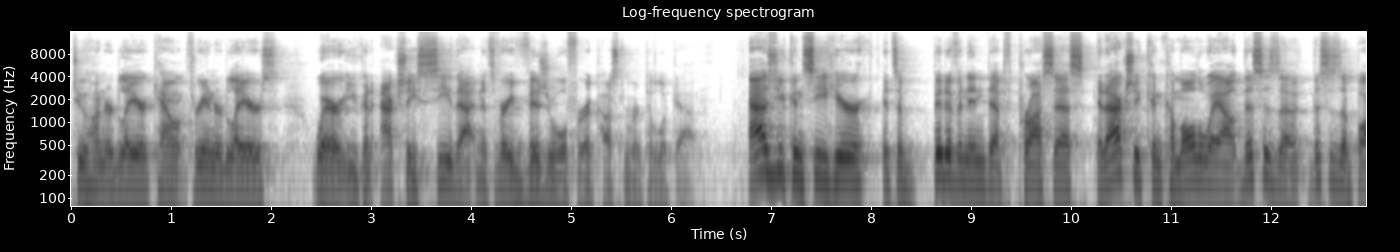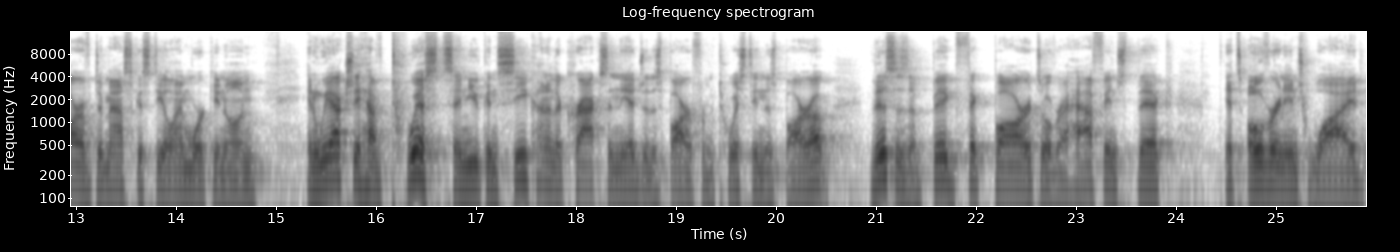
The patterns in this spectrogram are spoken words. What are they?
200 layer count, 300 layers, where you can actually see that and it's very visual for a customer to look at. As you can see here, it's a bit of an in-depth process. It actually can come all the way out. This is a, this is a bar of Damascus steel I'm working on. And we actually have twists and you can see kind of the cracks in the edge of this bar from twisting this bar up. This is a big thick bar. It's over a half inch thick. It's over an inch wide.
